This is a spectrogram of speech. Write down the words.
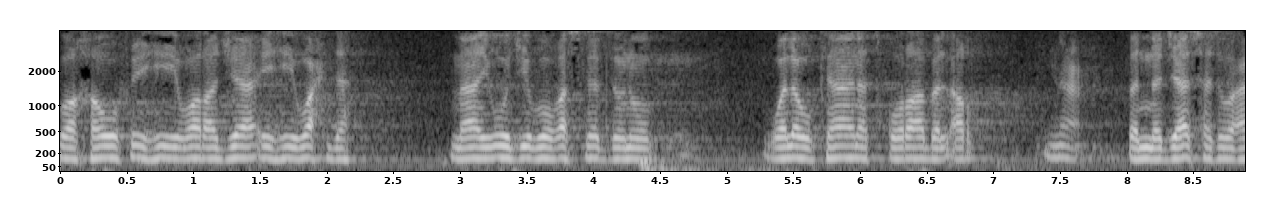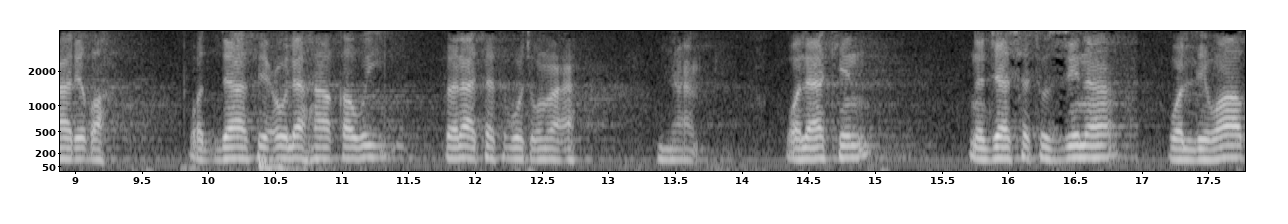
وخوفه ورجائه وحده ما يوجب غسل الذنوب ولو كانت قراب الأرض. نعم. فالنجاسة عارضة والدافع لها قوي فلا تثبت معه. نعم. ولكن نجاسة الزنا واللواط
